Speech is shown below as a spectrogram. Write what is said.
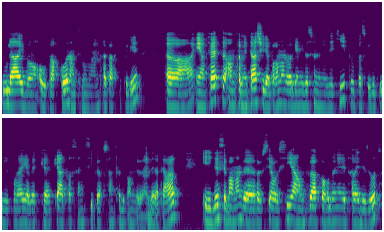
ou live au parcours en ce moment très particulier. Euh, et en fait, entre mes tâches, il y a vraiment l'organisation de mes équipes parce que du coup, je travaille avec 4, 5, 6 personnes, ça dépend de, la période. Et l'idée, c'est vraiment de réussir aussi à un peu à coordonner le travail des autres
